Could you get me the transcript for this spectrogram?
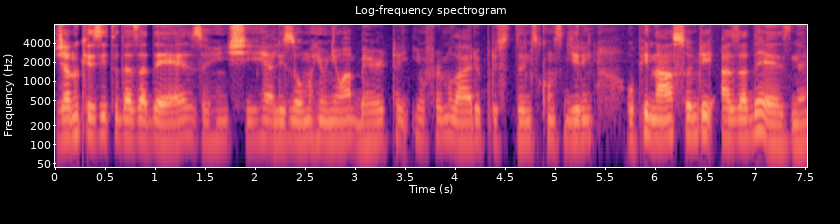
Já no quesito das ADS, a gente realizou uma reunião aberta e um formulário para os estudantes conseguirem opinar sobre as ADS, né?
